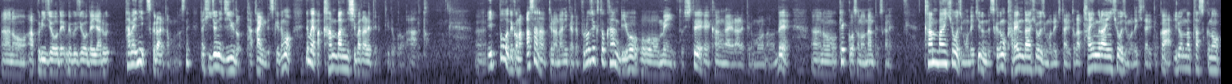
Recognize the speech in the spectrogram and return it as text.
あのアプリ上でウェブ上でやるために作られたものですね。非常に自由度高いんですけどもでもやっぱ看板に縛られてるっていうところがあると。一方でこのアサナっていうのは何かというとプロジェクト管理をメインとして考えられてるものなのであの結構その何ていうんですかね看板表示もできるんですけどもカレンダー表示もできたりとかタイムライン表示もできたりとかいろんなタスクの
